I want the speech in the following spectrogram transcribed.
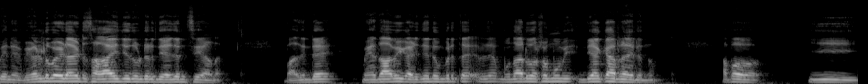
പിന്നെ വേൾഡ് വൈഡായിട്ട് സഹായം ചെയ്തുകൊണ്ടിരുന്ന ഏജൻസിയാണ് അപ്പോൾ അതിന്റെ മേധാവി കഴിഞ്ഞതിന് മുമ്പിലത്തെ മൂന്നാൽ വർഷം മുമ്പ് ഇന്ത്യക്കാരനായിരുന്നു. അപ്പോൾ ഈ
